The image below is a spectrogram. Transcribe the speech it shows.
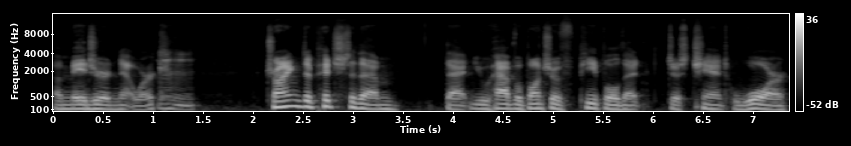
a major network. Mm-hmm. Trying to pitch to them that you have a bunch of people that just chant war.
